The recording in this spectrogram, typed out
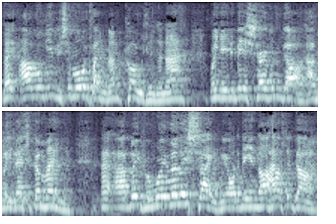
They, I will give you some more things. I'm closing tonight. We need to be a servant God. I believe that's a commandment. I, believe if we really say we ought to be in the house of God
